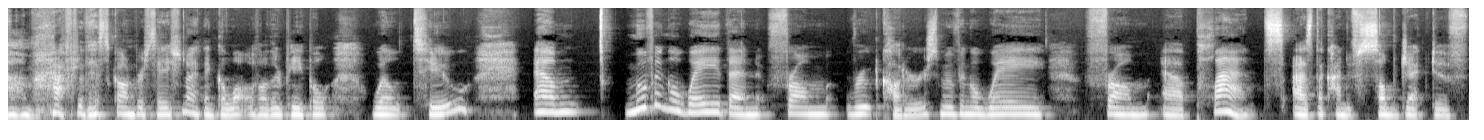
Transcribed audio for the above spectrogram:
um, after this conversation. I think a lot of other people will too. Um, moving away then from root cutters, moving away from uh, plants as the kind of subjective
